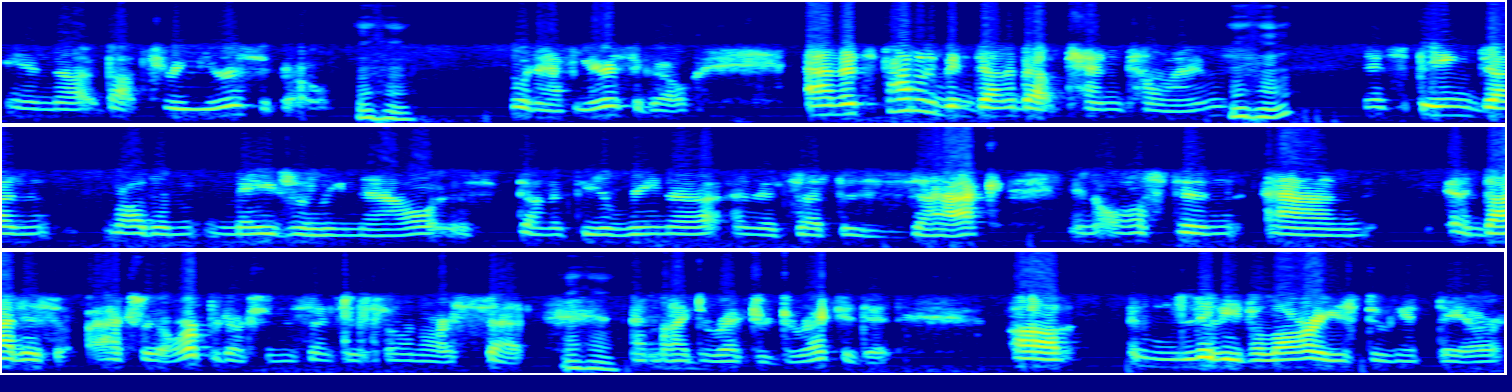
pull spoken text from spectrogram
in uh, about three years ago, Mhm. two and a half years ago, and it's probably been done about ten times. Mhm. It's being done rather majorly now. It's done at the Arena and it's at the ZACH in Austin, and and that is actually our production. In the sense it's on our set, Mhm. and my director directed it. Uh, and Libby Villari is doing it there.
